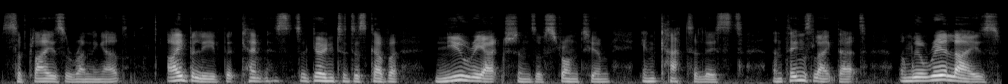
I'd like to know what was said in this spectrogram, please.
supplies are running out, I believe that chemists are going to discover new reactions of strontium in catalysts and things like that, and we'll realize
